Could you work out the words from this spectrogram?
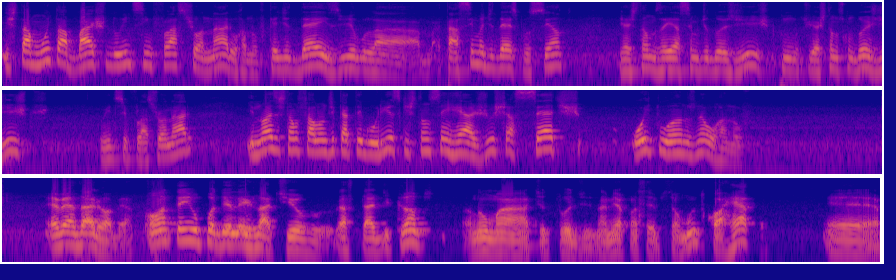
está muito abaixo do índice inflacionário, Ranulfo, que é de 10, está acima de 10%, já estamos aí acima de dois dígitos, já estamos com dois dígitos, o índice inflacionário, e nós estamos falando de categorias que estão sem reajuste há 7, 8 anos, né, Ranulfo? É verdade, Roberto. Ontem o Poder Legislativo da cidade de Campos, numa atitude, na minha concepção, muito correta, é,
